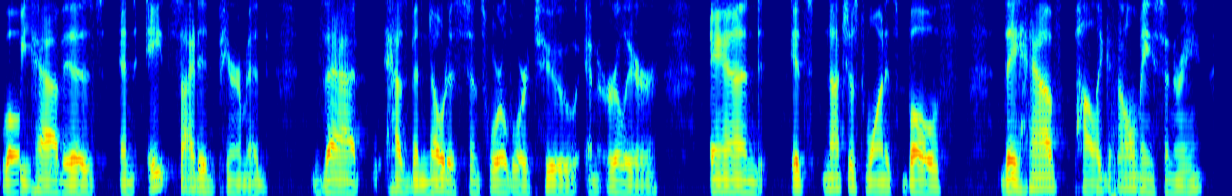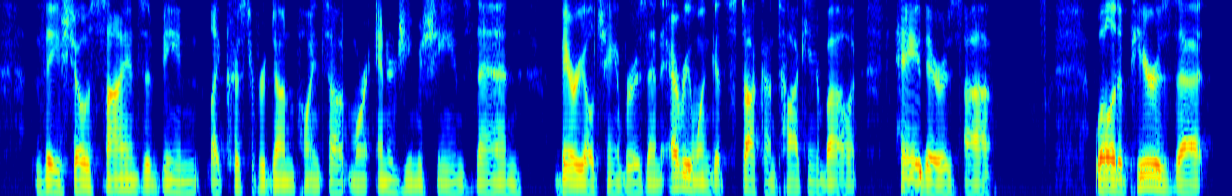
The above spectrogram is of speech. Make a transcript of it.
what we have is an eight sided pyramid that has been noticed since World War II and earlier. And it's not just one, it's both. They have polygonal masonry. They show signs of being, like Christopher Dunn points out, more energy machines than burial chambers. And everyone gets stuck on talking about, hey, there's, uh, well, it appears that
